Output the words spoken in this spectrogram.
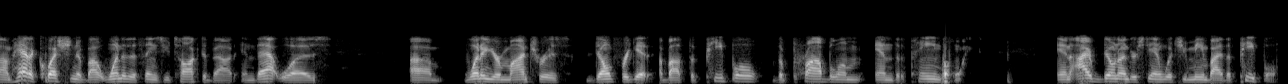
Um, had a question about one of the things you talked about, and that was um, one of your mantras don't forget about the people, the problem, and the pain point. And I don't understand what you mean by the people.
